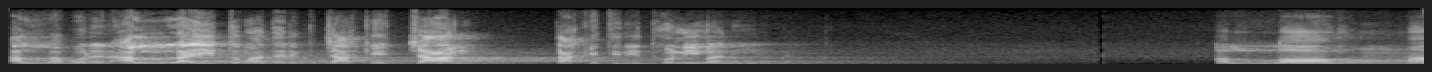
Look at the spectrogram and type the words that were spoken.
আল্লাহ বলেন আল্লাহ তোমাদের যাকে চান, তাকে তিনি ধনী বানিয়ে দেন। আল্লাহুম্মা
